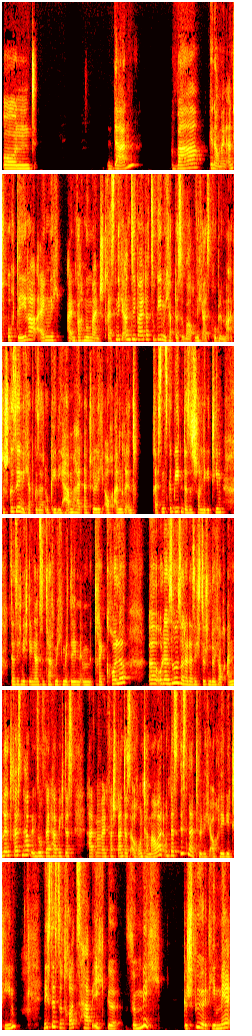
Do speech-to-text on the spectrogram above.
Und dann war genau mein Anspruch derer eigentlich einfach nur meinen Stress nicht an sie weiterzugeben. Ich habe das überhaupt nicht als problematisch gesehen. Ich habe gesagt, okay, die haben halt natürlich auch andere Interessensgebieten. Das ist schon legitim, dass ich nicht den ganzen Tag mich mit denen im Dreck rolle äh, oder so, sondern dass ich zwischendurch auch andere Interessen habe. Insofern habe ich das, hat mein Verstand das auch untermauert und das ist natürlich auch legitim. Nichtsdestotrotz habe ich für mich gespürt, je mehr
